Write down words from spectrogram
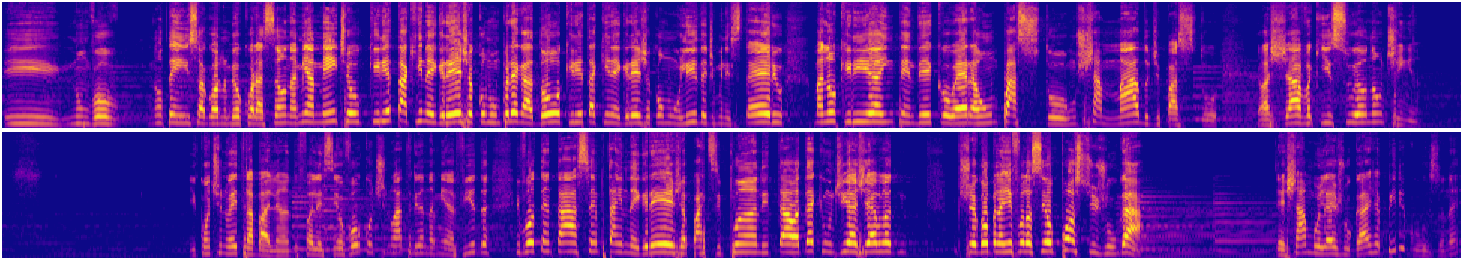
E não vou, não tem isso agora no meu coração. Na minha mente, eu queria estar aqui na igreja como um pregador, queria estar aqui na igreja como um líder de ministério, mas não queria entender que eu era um pastor, um chamado de pastor. Eu achava que isso eu não tinha. E continuei trabalhando. Falei assim: eu vou continuar trilhando a minha vida e vou tentar sempre estar indo na igreja, participando e tal. Até que um dia a Gébula chegou para mim e falou assim: Eu posso te julgar? Deixar a mulher julgar já é perigoso, né?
